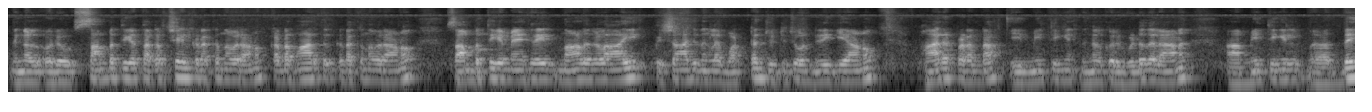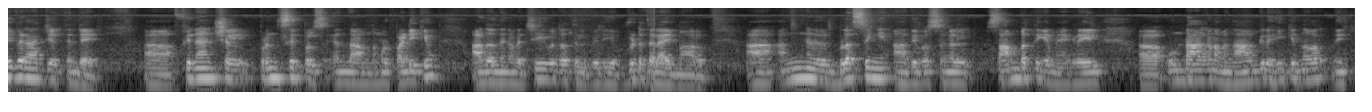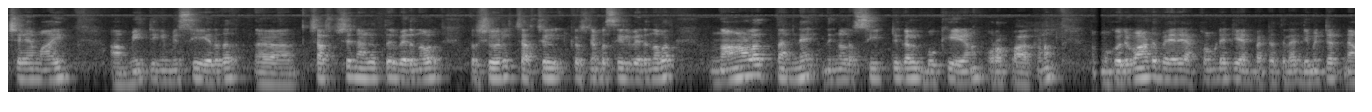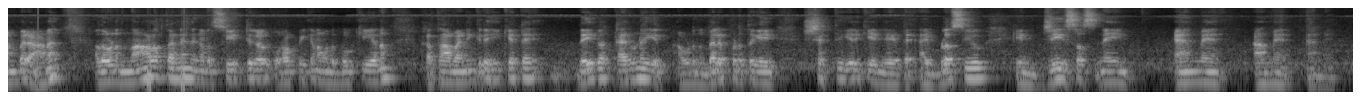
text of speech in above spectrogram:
നിങ്ങൾ ഒരു സാമ്പത്തിക തകർച്ചയിൽ കിടക്കുന്നവരാണോ കടഭാരത്തിൽ കിടക്കുന്നവരാണോ സാമ്പത്തിക മേഖലയിൽ നാളുകളായി പിശാജ് നിങ്ങളെ വട്ടം ചുറ്റിച്ചുകൊണ്ടിരിക്കുകയാണോ ഭാരപ്പെടേണ്ട ഈ മീറ്റിംഗ് നിങ്ങൾക്കൊരു വിടുതലാണ്. ആ മീറ്റിംഗിൽ ദൈവരാജ്യത്തിന്റെ ഫിനാൻഷ്യൽ പ്രിൻസിപ്പിൾസ് എന്താണ് നമ്മൾ പഠിക്കും അത് നിങ്ങളുടെ ജീവിതത്തിൽ വലിയ വിടുതലായി മാറും. അങ്ങനെ ഒരു ബ്ലെസ്സിങ് ആ ദിവസങ്ങളിൽ സാമ്പത്തിക മേഖലയിൽ ഉണ്ടാകണമെന്ന് ആഗ്രഹിക്കുന്നവർ നിശ്ചയമായും ആ മീറ്റിംഗ് മിസ് ചെയ്യരുത്. ചർച്ചിനകത്ത് വരുന്നവർ തൃശ്ശൂരിൽ ചർച്ചിൽ കൃഷ്ണബസ്സിയിൽ വരുന്നവർ നാളെ തന്നെ നിങ്ങളുടെ സീറ്റുകൾ ബുക്ക് ചെയ്യണം ഉറപ്പാക്കണം. നമുക്ക് ഒരുപാട് പേരെ അക്കോമഡേറ്റ് ചെയ്യാൻ പറ്റത്തില്ല. ലിമിറ്റഡ് നമ്പർ ആണ്. അതുകൊണ്ട് നാളെ തന്നെ നിങ്ങളുടെ സീറ്റുകൾ ഉറപ്പിക്കണം അത് ബുക്ക് ചെയ്യണം. കർത്താവ് അനുഗ്രഹിക്കട്ടെ. ദൈവ കരുണയിൽ അവിടുന്ന് ബലപ്പെടുത്തുകയും ശക്തീകരിക്കുകയും ചെയ്യട്ടെ. I bless you in Jesus name amen amen amen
